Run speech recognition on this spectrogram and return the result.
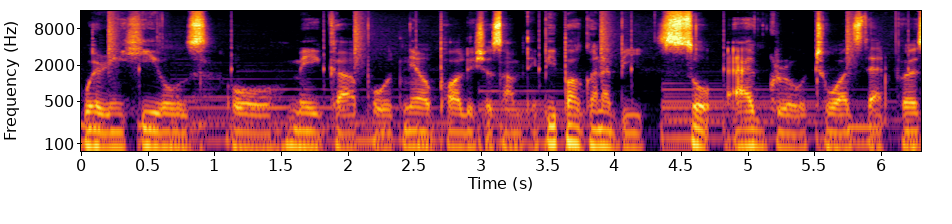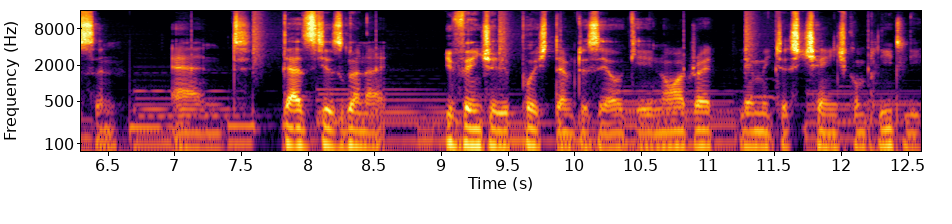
wearing heels or makeup or nail polish or something, people are gonna be so aggro towards that person. And that's just gonna eventually push them to say, okay, you know what, right? Let me just change completely.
